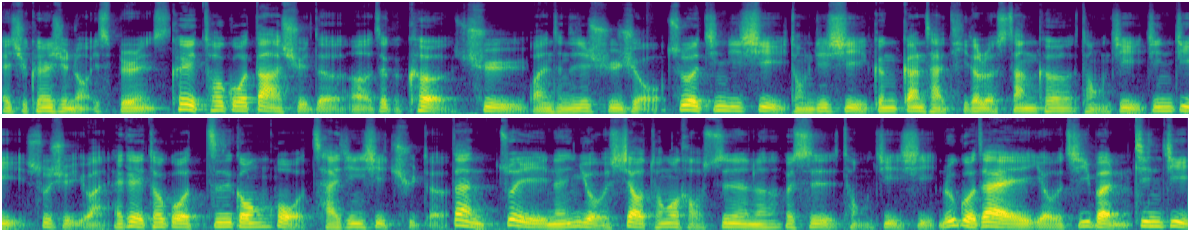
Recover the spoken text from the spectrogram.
educational experience，可以透过大学的呃这个课去完成这些需求。除了经济系、统计系跟刚才提到的三科统计。经济、数学以外，还可以透过资工或财经系取得，但最能有效通过考试的呢，会是统计系。如果在有基本经济、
